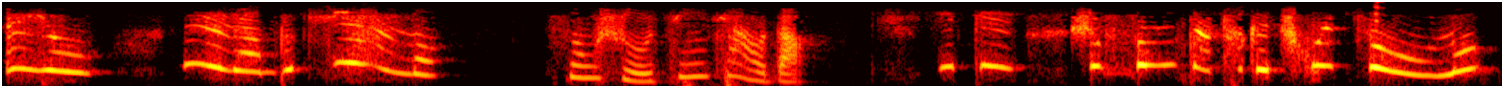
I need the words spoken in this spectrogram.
哎呦！月亮不见了！松鼠惊叫道：“一定是风把它给吹走了。”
